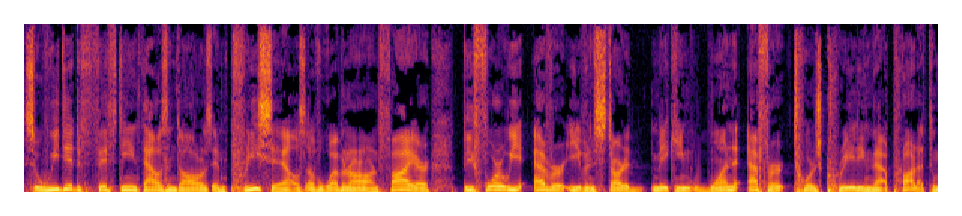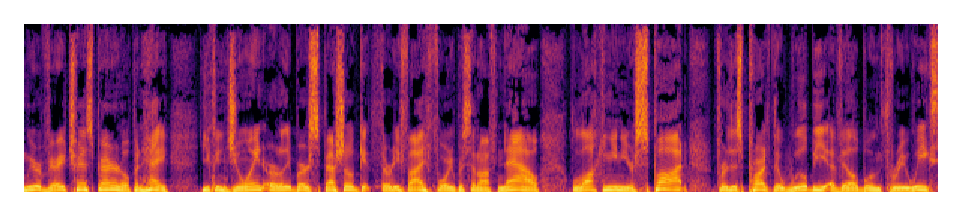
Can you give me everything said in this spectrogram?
So we did $15,000 in pre-sales of Webinar on Fire before we ever even started making one effort towards creating that product. And we were very transparent and open. Hey, you can join early bird special, get 35, 40% off now, locking in your spot for this product that will be available in three weeks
